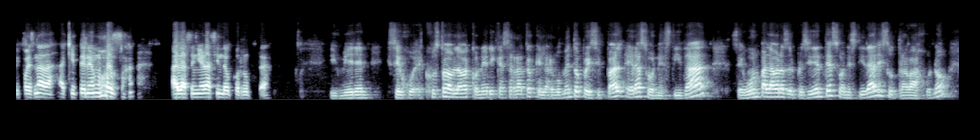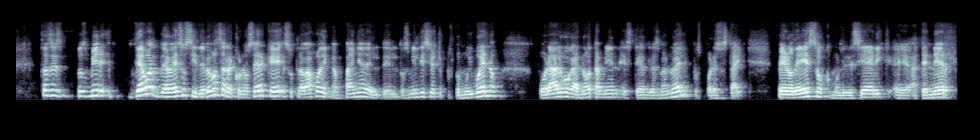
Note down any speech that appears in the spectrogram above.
y pues nada, aquí tenemos a la señora siendo corrupta. Y miren, justo hablaba con Erika hace rato que el argumento principal era su honestidad, según palabras del presidente, su honestidad y su trabajo, ¿no? Entonces, pues mire, debo, de eso sí, debemos de reconocer que su trabajo de campaña del, del 2018 pues, fue muy bueno por algo ganó también este Andrés Manuel, pues por eso está ahí. Pero de eso, como le decía Eric, eh, a tener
